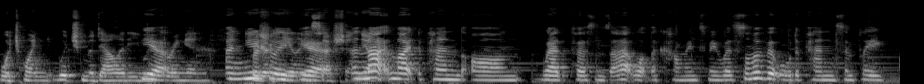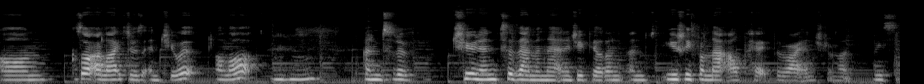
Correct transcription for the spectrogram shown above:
which one, which modality you would yeah. bring in and usually, healing yeah. session. And that might depend on where the person's at, what they're coming to me with. Some of it will depend simply on because what I like to do is intuit a lot mm-hmm. and sort of tune into them and their energy field, and, and, usually from that I'll pick the right instrument. I see.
